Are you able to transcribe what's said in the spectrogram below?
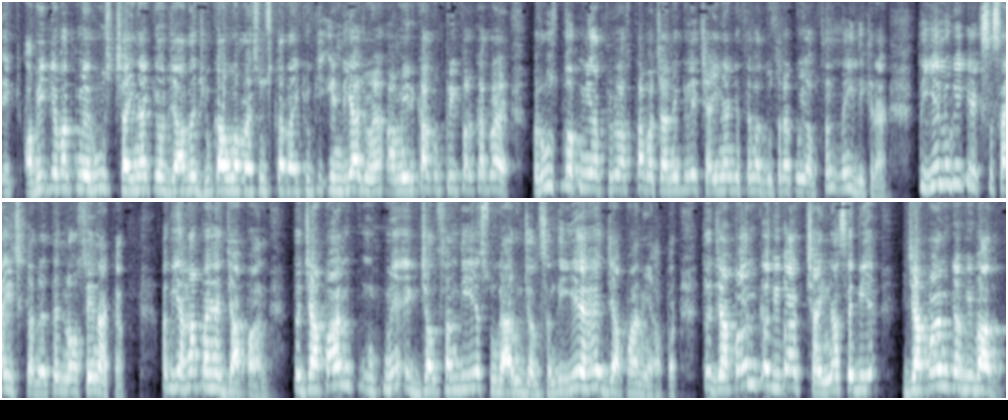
एक अभी के वक्त में रूस चाइना की ओर ज़्यादा झुका हुआ महसूस कर रहा है क्योंकि इंडिया जो है अमेरिका को प्रीफर कर रहा है। रूस को अपनी अर्थव्यवस्था बचाने के लिए चाइना के सिवा दूसरा कोई ऑप्शन नहीं दिख रहा है। तो ये लोग एक एक्सरसाइज कर रहे थे नौसेना का। अब यहाँ पर है जापान। तो जापान में एक जलसंधि है, सुगारू जलसंधि, ये है जापान यहाँ पर। तो जापान का विवाद चाइना से भी है, जापान का विवाद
